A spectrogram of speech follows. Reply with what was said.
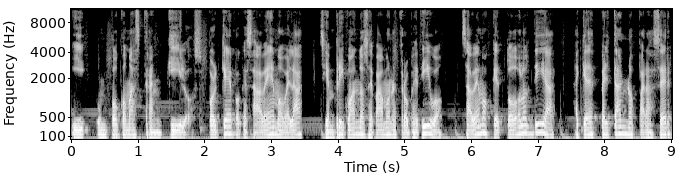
y un poco más tranquilos. ¿Por qué? Porque sabemos, ¿verdad? Siempre y cuando sepamos nuestro objetivo, sabemos que todos los días hay que despertarnos para hacer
